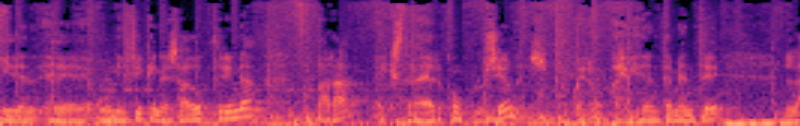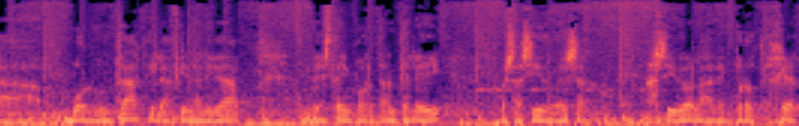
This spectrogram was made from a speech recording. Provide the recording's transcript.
eh, unifiquen esa doctrina para extraer conclusiones. Pero evidentemente la voluntad y la finalidad de esta importante ley pues ha sido esa, ha sido la de proteger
